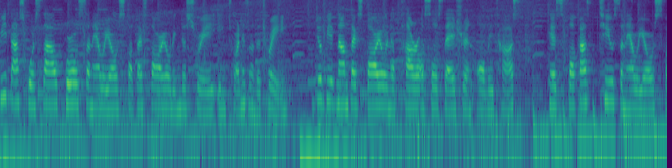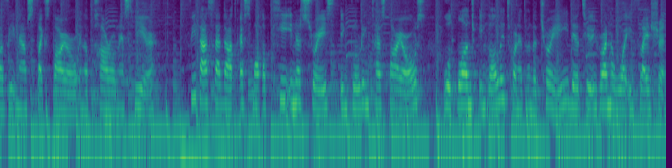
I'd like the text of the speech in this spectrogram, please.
Vitas will out growth scenarios for textile industry in 2023. The Vietnam Textile and Apparel Association, or Vitas, has forecast two scenarios for Vietnam's textile and apparel next year. Vitas said that export of key industries, including textiles, would plunge in early 2023 due to runaway inflation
